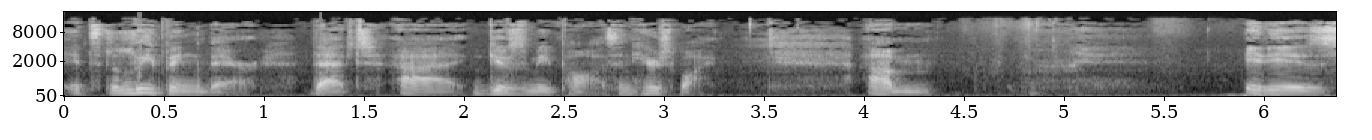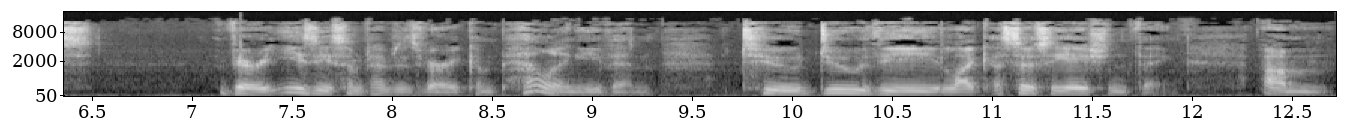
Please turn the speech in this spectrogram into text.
it's the leaping there that uh, gives me pause, and here's why. Um, it is very easy. Sometimes it's very compelling, even to do the like association thing. Um,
